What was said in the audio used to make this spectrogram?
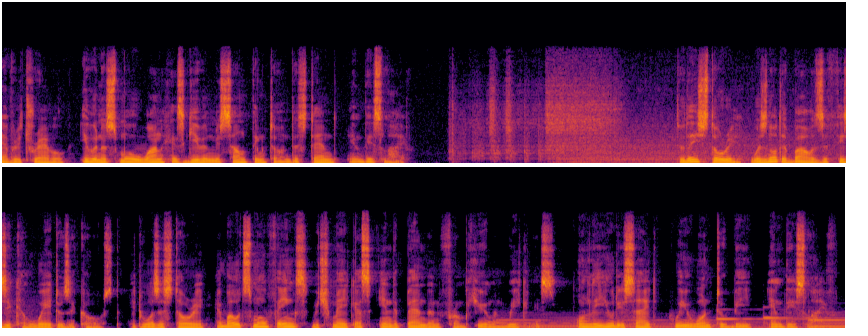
Every travel, even a small one, has given me something to understand in this life. Today's story was not about the physical way to the coast. It was a story about small things which make us independent from human weakness. Only you decide who you want to be in this life.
